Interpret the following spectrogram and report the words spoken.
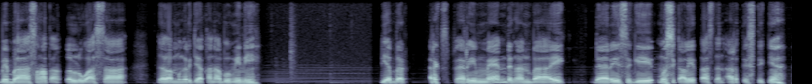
bebas, sangat leluasa dalam mengerjakan album ini dia bereksperimen dengan baik dari segi musikalitas dan artistiknya.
